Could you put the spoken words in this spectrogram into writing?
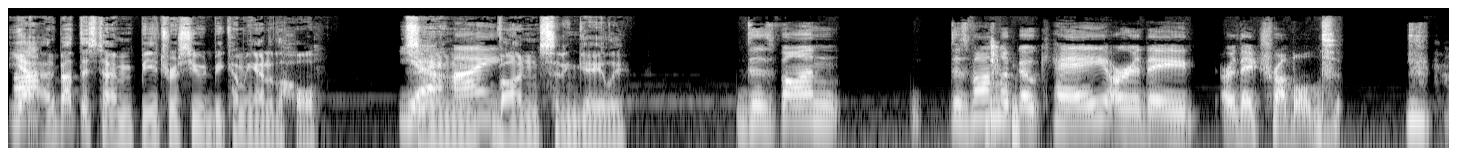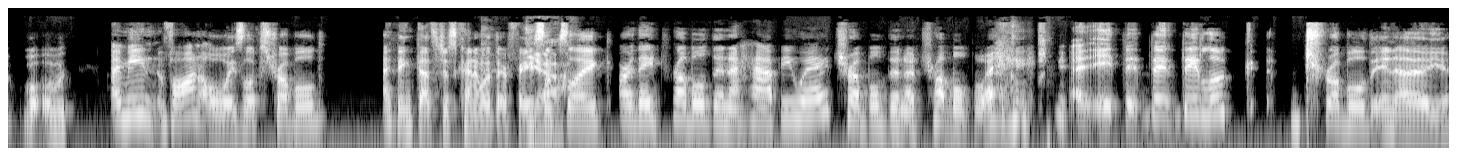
yeah, Uh, at about this time, Beatrice, you would be coming out of the hole, Yeah, seeing I Von sitting gaily. does Von does Von look okay or are they are they troubled? I mean, Von always looks troubled. I think that's just kind of what their face Yeah. looks like. Are they troubled in a happy way? Troubled in a troubled way? Uh, It, they- they, they look troubled in a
